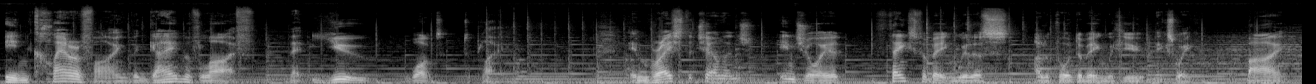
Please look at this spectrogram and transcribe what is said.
in clarifying the game of life that you want to play. Embrace the challenge, enjoy it. Thanks for being with us. I look forward to being with you next week. Bye.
